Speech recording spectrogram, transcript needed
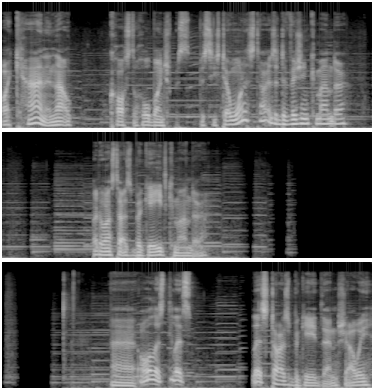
Oh, I can, and that'll cost a whole bunch of prestige. Do I want to start as a division commander? I don't want to start as a brigade commander. Uh, oh, let's let's let's start as a brigade then, shall we?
